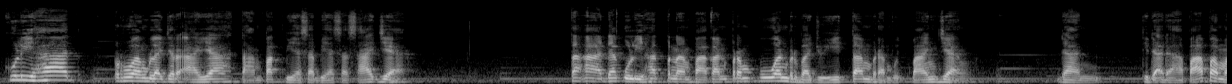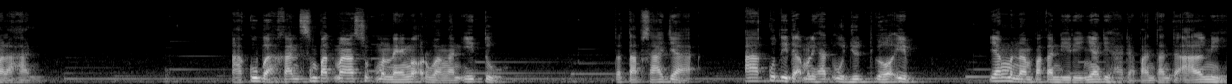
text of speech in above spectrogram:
Kulihat ruang belajar ayah tampak biasa-biasa saja. Tak ada kulihat penampakan perempuan berbaju hitam berambut panjang, dan tidak ada apa-apa malahan. Aku bahkan sempat masuk menengok ruangan itu. Tetap saja, aku tidak melihat wujud goib yang menampakkan dirinya di hadapan Tante Alni.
